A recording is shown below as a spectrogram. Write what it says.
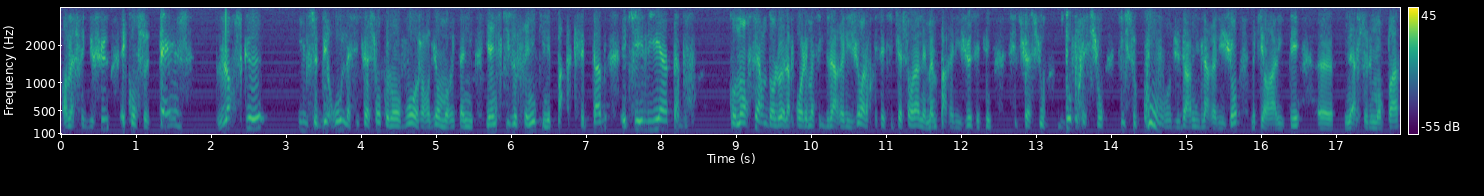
en Afrique du Sud et qu'on se taise lorsque il se déroule la situation que l'on voit aujourd'hui en Mauritanie. Il y a une schizophrénie qui n'est pas acceptable et qui est liée à un tabou qu'on enferme dans le, la problématique de la religion, alors que cette situation-là n'est même pas religieuse, c'est une situation d'oppression qui se couvre du vernis de la religion, mais qui en réalité euh, n'est absolument pas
